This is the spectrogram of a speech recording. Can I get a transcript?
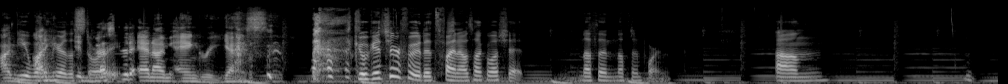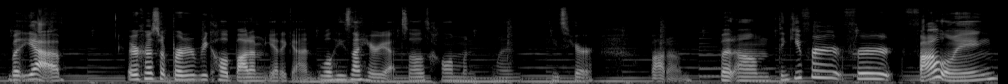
I'm, you wanna I'm hear the story? invested and I'm angry. Yes. Go get your food. It's fine. I'll talk about shit. Nothing. Nothing important. Um. But yeah, I request that Bernard be called Bottom yet again. Well, he's not here yet, so I'll call him when when he's here. Bottom. But um, thank you for for following.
